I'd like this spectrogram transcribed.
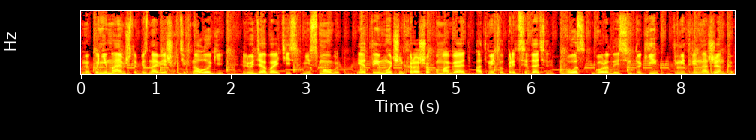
Мы понимаем, что без новейших технологий люди обойтись не смогут. И это им очень хорошо помогает, отметил председатель ВОЗ города Ессентуки Дмитрий Ноженко.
